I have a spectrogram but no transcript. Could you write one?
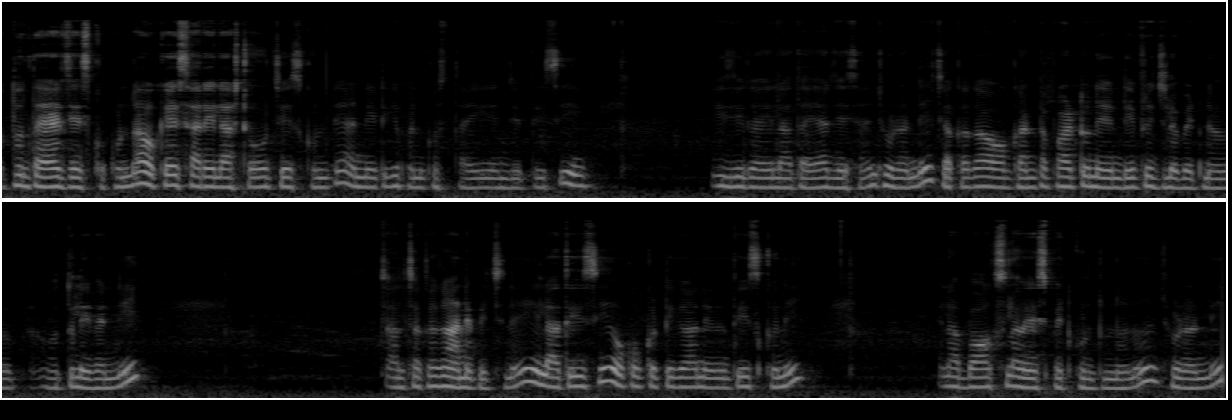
ఒత్తులు తయారు చేసుకోకుండా ఒకేసారి ఇలా స్టోర్ చేసుకుంటే అన్నిటికీ పనికొస్తాయి అని చెప్పేసి ఈజీగా ఇలా తయారు చేశాను. చూడండి చక్కగా ఒక గంట పాటు నేను డీప్ ఫ్రిడ్జ్లో పెట్టిన ఒత్తులు ఇవన్నీ చాలా చక్కగా అనిపించినాయి. ఇలా తీసి ఒక్కొక్కటిగా నేను తీసుకుని ఇలా బాక్స్లో వేసి పెట్టుకుంటున్నాను. చూడండి.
